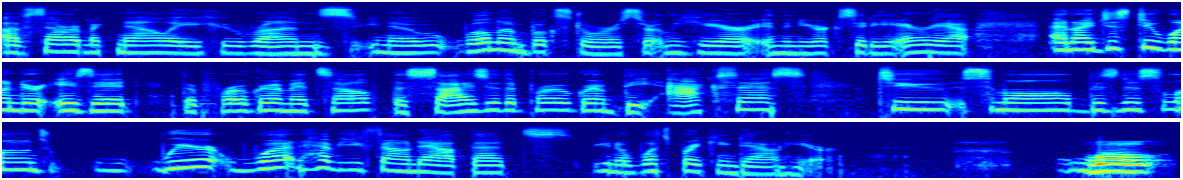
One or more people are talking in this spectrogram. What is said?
of Sarah McNally, who runs, you know, well-known bookstores, certainly here in the New York City area. And I just do wonder, is it the program itself, the size of the program, the access to small business loans? Where, what have you found out that's, you know, what's breaking down here? Well,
